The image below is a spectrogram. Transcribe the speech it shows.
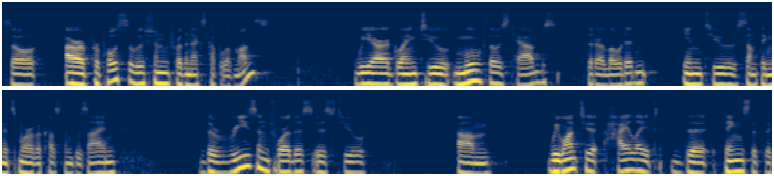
So our proposed solution for the next couple of months, we are going to move those tabs that are loaded into something that's more of a custom design the reason for this is to, um, we want to highlight the things that the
